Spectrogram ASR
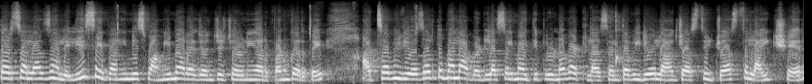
तर चला झालेली सेवा ही मी स्वामी महाराजांच्या चरणी अर्पण करते. आजचा व्हिडिओ जर तुम्हाला आवडला असेल माहितीपूर्ण वाटला असेल तर व्हिडिओला जास्तीत जास्त लाईक शेअर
